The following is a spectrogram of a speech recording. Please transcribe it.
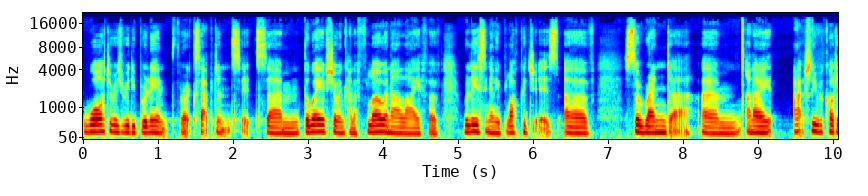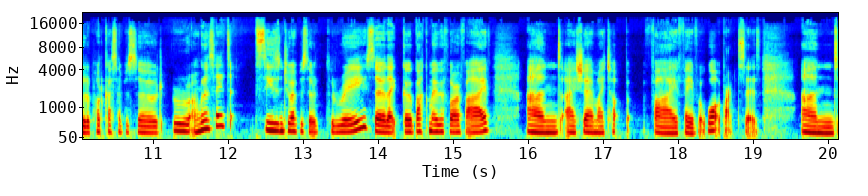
water is really brilliant for acceptance. It's um, the way of showing kind of flow in our life, of releasing any blockages, of surrender. Um, and I actually recorded a podcast episode. I'm going to say it's season two, episode three. So like go back maybe four or five, and I share my top five favorite water practices. And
